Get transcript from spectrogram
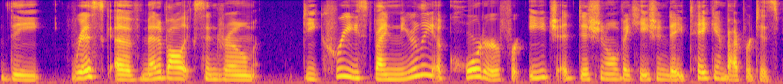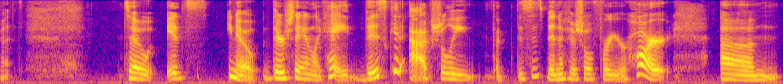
the risk of metabolic syndrome decreased by nearly a quarter for each additional vacation day taken by participants. So it's, you know, they're saying like, hey, this could actually, this is beneficial for your heart. Um,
